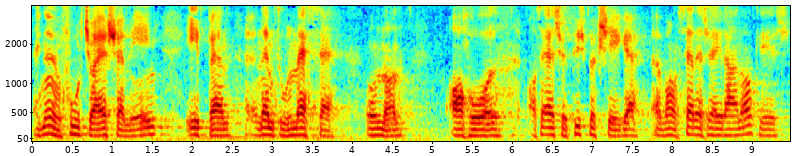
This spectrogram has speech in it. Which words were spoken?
egy nagyon furcsa esemény, éppen nem túl messze onnan, ahol az első püspöksége van Szerezseirának, és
